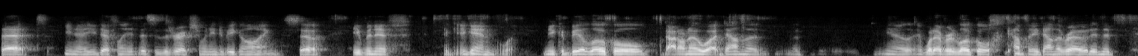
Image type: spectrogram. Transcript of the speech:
that you know you definitely this is the direction we need to be going. So even if again you could be a local I don't know what down the, the you know whatever local company down the road, and it's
